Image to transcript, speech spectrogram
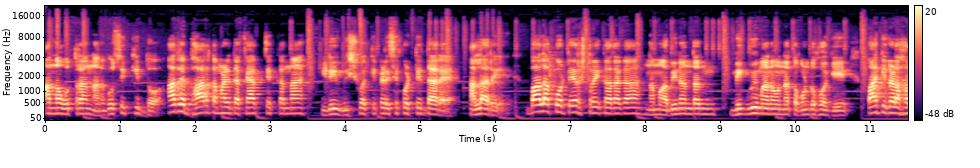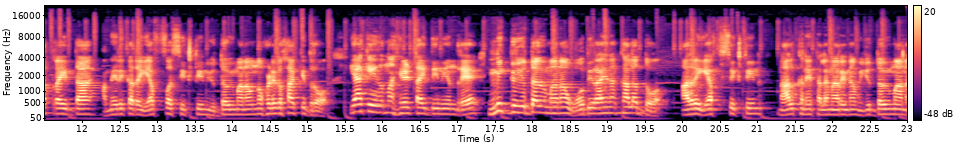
ಅನ್ನೋ ಉತ್ತರ ನನಗೂ ಸಿಕ್ಕಿದ್ದು. ಆದರೆ ಭಾರತ ಮಾಡಿದ ಫ್ಯಾಕ್ಟ್ ಚೆಕ್ ಅನ್ನ ಇಡೀ ವಿಶ್ವಕ್ಕೆ ಕಳಿಸಿಕೊಟ್ಟಿದ್ದಾರೆ. ಅಲ್ಲ ರೀ, ಬಾಲಾಕೋಟ್ ಏರ್ ಸ್ಟ್ರೈಕ್ ಆದಾಗ ನಮ್ಮ ಅಭಿನಂದನ್ ಮಿಗ್ ವಿಮಾನವನ್ನ ತಗೊಂಡು ಹೋಗಿ ಪಾಕಿಗಳ ಹತ್ರ ಇದ್ದ ಅಮೆರಿಕದ ಎಫ್ ಸಿಕ್ಸ್ಟೀನ್ ಯುದ್ಧ ವಿಮಾನವನ್ನು ಹೊಡೆದು ಹಾಕಿದ್ರು. ಯಾಕೆ ಇದನ್ನ ಹೇಳ್ತಾ ಇದ್ದೀನಿ ಅಂದ್ರೆ, ಮಿಗ್ ಯುದ್ಧ ವಿಮಾನ ಓಬಿರಾಯನ ಕಾಲದ್ದು. ಆದರೆ ಎಫ್ ಸಿಕ್ಸ್ಟೀನ್ ನಾಲ್ಕನೇ ತಲೆಮಾರಿನ ಯುದ್ಧ ವಿಮಾನ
